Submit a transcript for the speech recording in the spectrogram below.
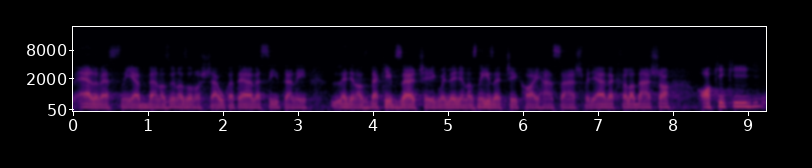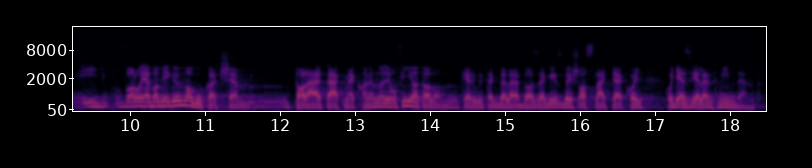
elveszni ebben, az önazonosságukat elveszíteni, legyen az beképzeltség, vagy legyen az nézettséghajhászás, vagy elvek feladása, akik így, így valójában még önmagukat sem találták meg, hanem nagyon fiatalon kerültek bele ebbe az egészbe, és azt látják, hogy, hogy ez jelent mindent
